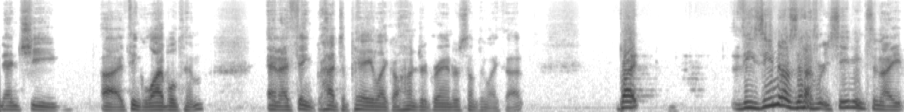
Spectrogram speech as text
nenshi uh, i think libeled him and i think had to pay like a hundred grand or something like that but these emails that i'm receiving tonight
